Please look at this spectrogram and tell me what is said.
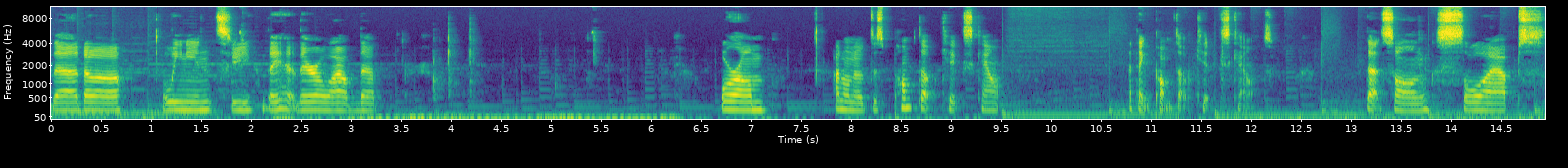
that uh leniency. They they're allowed that. Or um I don't know, does Pumped Up Kicks count? I think Pumped Up Kicks counts. That song slaps.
